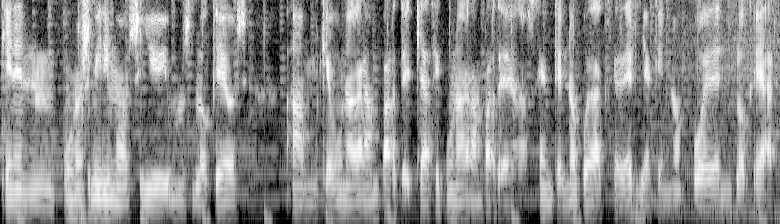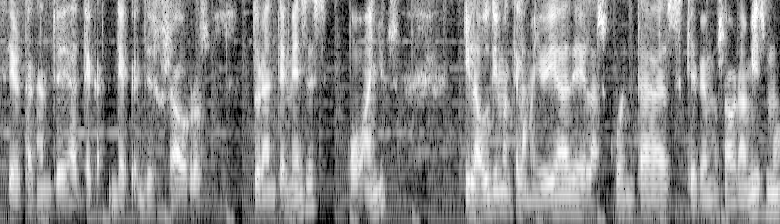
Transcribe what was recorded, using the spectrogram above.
tienen unos mínimos y unos bloqueos que una gran parte que hace que una gran parte de la gente no pueda acceder ya que no pueden bloquear cierta cantidad de sus ahorros durante meses o años y la última, que la mayoría de las cuentas que vemos ahora mismo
